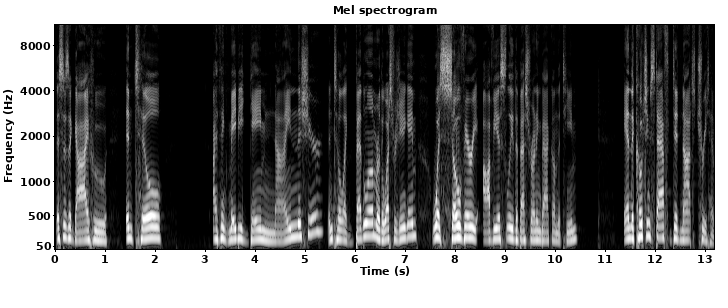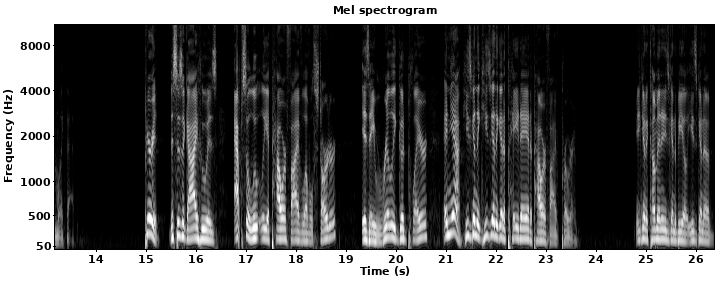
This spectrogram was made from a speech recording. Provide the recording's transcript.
this is a guy who until I think maybe game nine this year until like Bedlam or the West Virginia game was so very obviously the best running back on the team. And the coaching staff did not treat him like that. Period. This is a guy who is absolutely a power five level starter, is a really good player, and yeah, he's gonna he's gonna get a payday at a power five program. He's gonna come in and he's gonna be he's gonna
